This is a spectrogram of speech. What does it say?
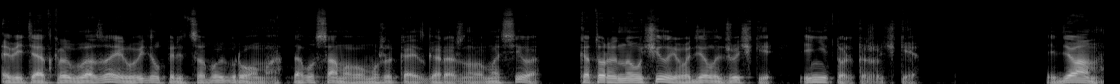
Витя открыл глаза и увидел перед собой Грома, того самого мужика из гаражного массива, который научил его делать жучки, и не только жучки. «Идем,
